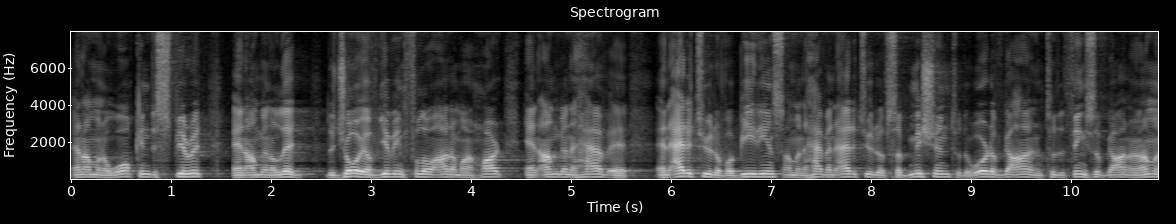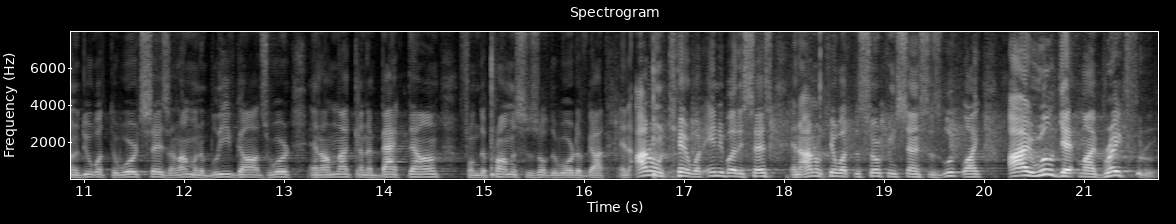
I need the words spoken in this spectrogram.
and I'm going to walk in the spirit, and I'm going to let the joy of giving flow out of my heart, and I'm going to have a, an attitude of obedience. I'm going to have an attitude of submission to the Word of God and to the things of God, and I'm going to do what the Word says, and I'm going to believe God's Word, and I'm not going to back down from the promises of the Word of God. And I don't care what anybody says, and I don't care what the circumstances look like, I will get my breakthrough.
